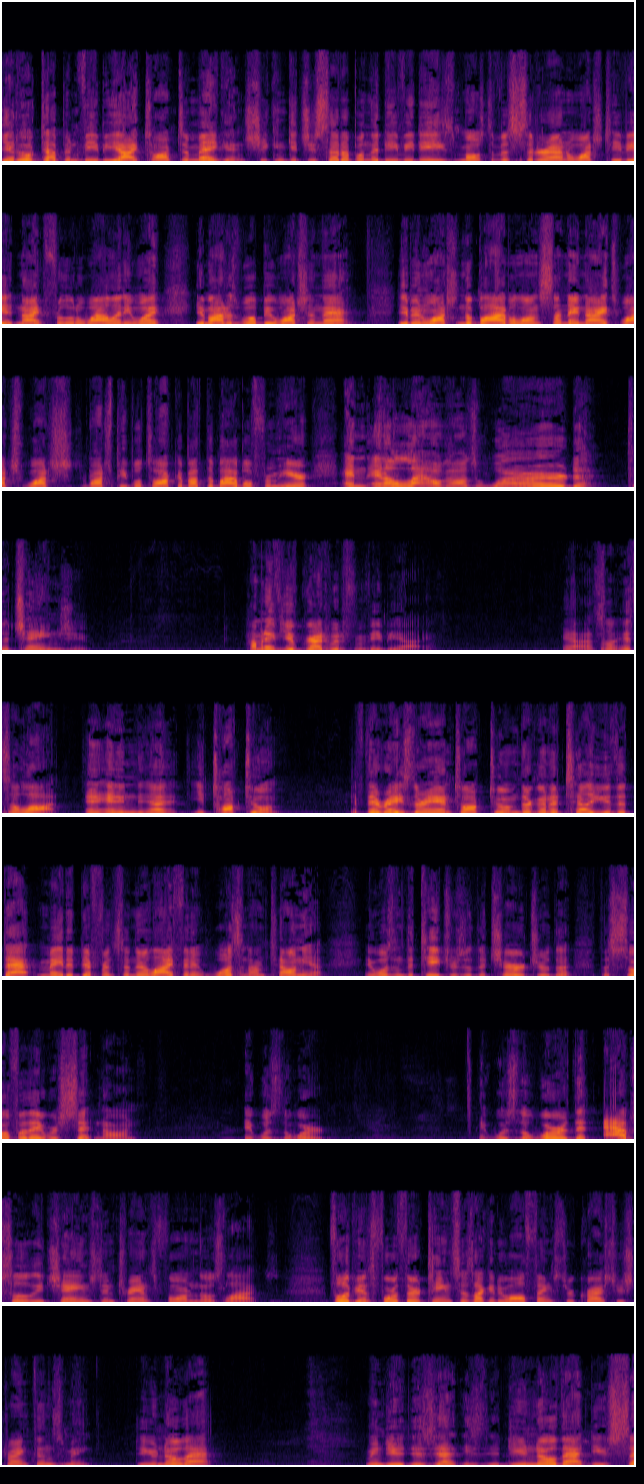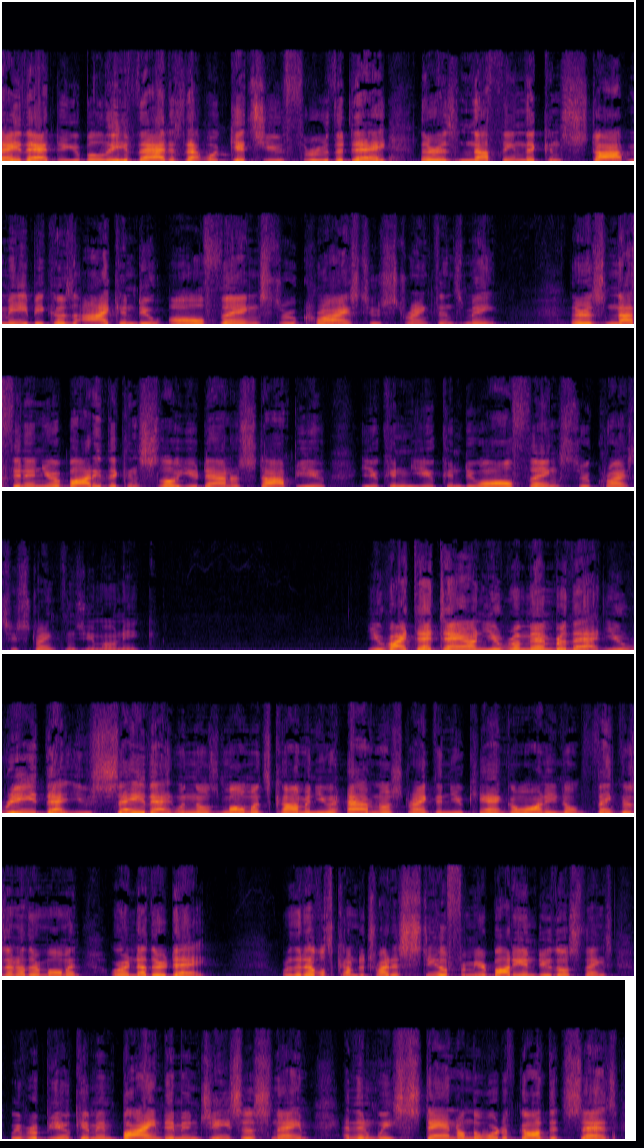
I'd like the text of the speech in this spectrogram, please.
Get hooked up in VBI. Talk to Megan. She can get you set up on the DVDs. Most of us sit around and watch TV at night for a little while anyway. You might as well be watching that. You've been watching the Bible on Sunday nights. Watch, watch, watch people talk about the Bible from here and, and allow God's Word to change you. How many of you have graduated from VBI? Yeah, it's a, it's a lot. And, and uh, you talk to them. If they raise their hand, talk to them. They're going to tell you that that made a difference in their life. And it wasn't, I'm telling you, it wasn't the teachers or the church or the, the sofa they were sitting on. It was the Word. It was the Word that absolutely changed and transformed those lives. Philippians 4.13 says, I can do all things through Christ who strengthens me. Do you know that? I mean, do you, is that, is, do you know that? Do you say that? Do you believe that? Is that what gets you through the day? There is nothing that can stop me because I can do all things through Christ who strengthens me. There is nothing in your body that can slow you down or stop you. You can, you can do all things through Christ who strengthens you, Monique. You write that down. You remember that. You read that. You say that when those moments come and you have no strength and you can't go on and you don't think there's another moment or another day where the devil's come to try to steal from your body and do those things. We rebuke him and bind him in Jesus' name. And then we stand on the word of God that says,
